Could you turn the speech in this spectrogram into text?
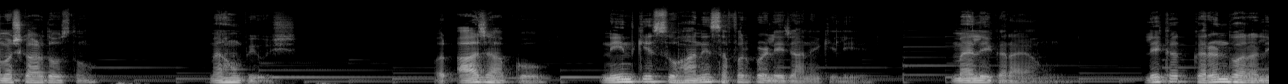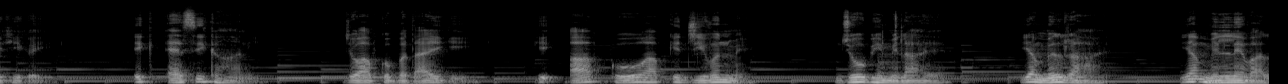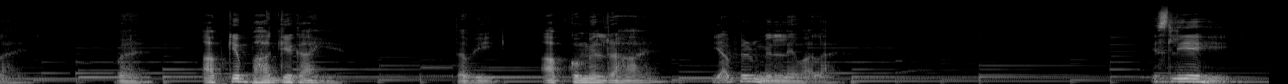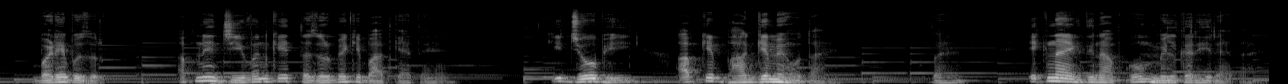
नमस्कार दोस्तों, मैं हूँ पीयूष। और आज आपको नींद के सुहाने सफ़र पर ले जाने के लिए मैं लेकर आया हूँ। लेखक करण द्वारा लिखी गई एक ऐसी कहानी जो आपको बताएगी कि आपको आपके जीवन में जो भी मिला है, या मिल रहा है, या मिलने वाला है, वह आपके भाग्य का ही है। तभी आपको मिल रहा है या फिर मिलने वाला है। इसलिए ही बड़े बुज़ुर्ग अपने जीवन के तजुर्बे के बाद कहते हैं कि जो भी आपके भाग्य में होता है, वह एक ना एक दिन आपको मिलकर ही रहता है।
